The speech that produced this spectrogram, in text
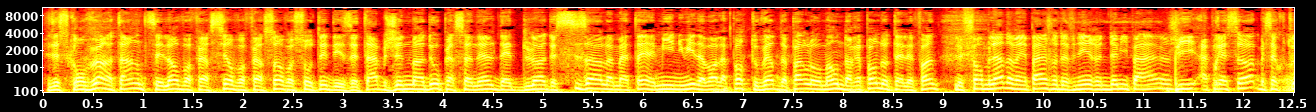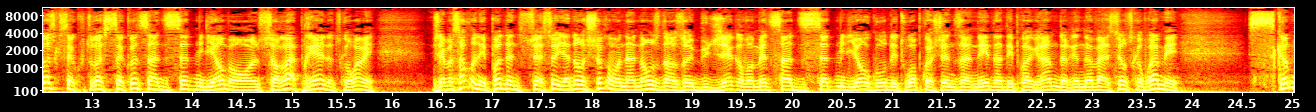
Je veux dire, ce qu'on veut entendre, c'est là, on va faire ci, on va faire ça, on va sauter des étapes. J'ai demandé au personnel d'être là de 6 heures le matin à minuit, d'avoir la porte ouverte, de parler au monde, de répondre au téléphone. Le formulaire de 20 pages va devenir une demi-page. Puis après ça, ben, ça coûtera ouais. ce que ça coûtera. Si ça coûte 117 millions, ben, on le saura après, là, tu comprends? Mais j'ai l'impression qu'on n'est pas dans une situation. Il y a sûr qu'on annonce dans un budget qu'on va mettre 117 millions au cours des trois prochaines années dans des programmes de rénovation, tu comprends? Mais c'est comme,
